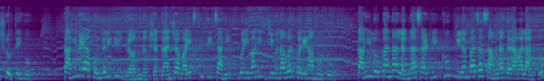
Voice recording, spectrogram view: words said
श्रोते हो. काही वेळा कुंडलीतील ग्रह नक्षत्रांच्या वाईट स्थितीचाही वैवाहिक जीवनावर परिणाम होतो. काही लोकांना लग्नासाठी खूप विलंबाचा सामना करावा लागतो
